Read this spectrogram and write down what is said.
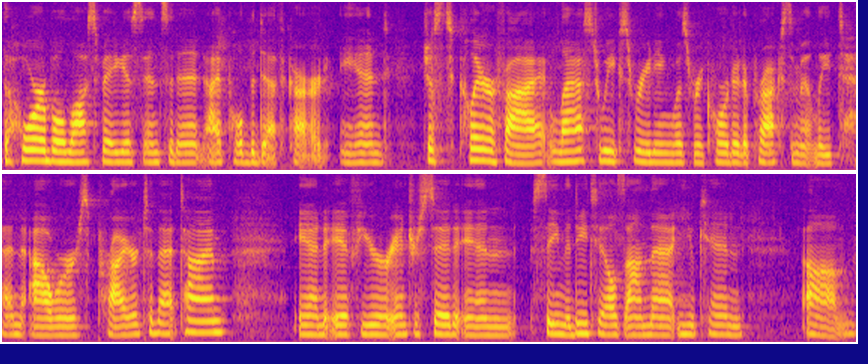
the horrible Las Vegas incident, I pulled the death card. And just to clarify, last week's reading was recorded approximately 10 hours prior to that time. And if you're interested in seeing the details on that, you can um,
